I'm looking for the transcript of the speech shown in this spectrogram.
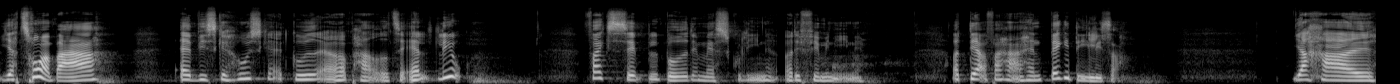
jeg tror bare, at vi skal huske, at Gud er ophavet til alt liv. For eksempel både det maskuline og det feminine. Og derfor har han begge dele i sig. Jeg har øh,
